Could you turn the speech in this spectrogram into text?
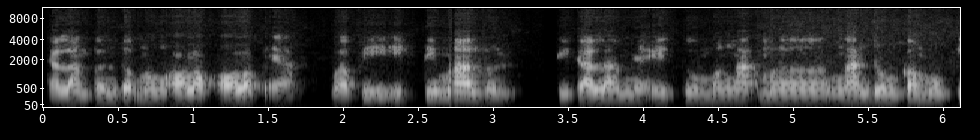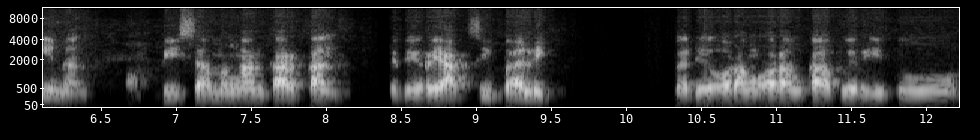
dalam bentuk mengolok-olok ya, wafi ihtimalun di dalamnya itu mengandung kemungkinan bisa mengantarkan jadi reaksi balik bagi orang-orang kafir itu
